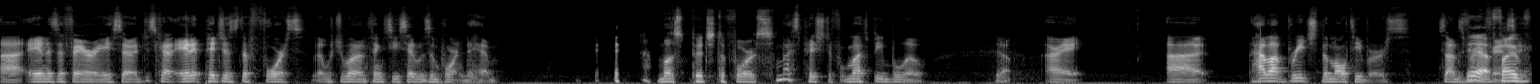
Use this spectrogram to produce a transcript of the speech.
uh, and it's a fairy. So it just kind of and it pitches the Force, which is one of the things he said was important to him. Must pitch to force. Must pitch to force must be blue. Yeah. All right. Uh, how about Breach the Multiverse? Sounds very yeah. fancy. Five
